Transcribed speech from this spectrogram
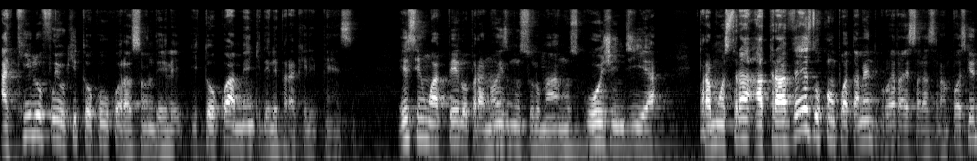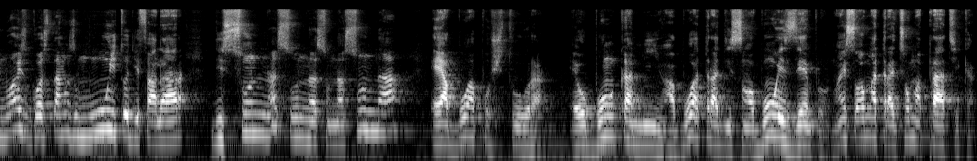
Aquilo foi o que tocou o coração dele e tocou a mente dele para que ele pense. Esse é um apelo para nós muçulmanos hoje em dia, para mostrar através do comportamento do profeta Salam. Porque nós gostamos muito de falar de sunna, sunna, sunna. Sunna é a boa postura, é o bom caminho, a boa tradição, o bom exemplo. Não é só uma tradição, uma prática.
